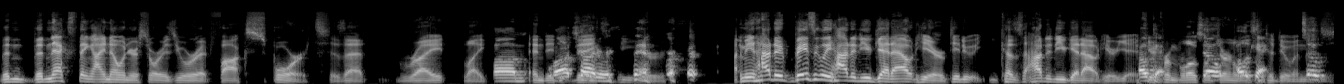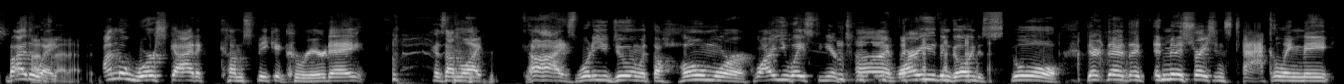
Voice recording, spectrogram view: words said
then the next thing I know in your story is you were at Fox Sports. Is that right? Like, Um, and did well, you? Try they to see your- remember. I mean, how did basically how did you get out here? Did you because how did you get out here? If Okay, you're from local so- journalism okay, to doing this. so, this, by the way, does that happen? I'm the worst guy to come speak at career day because I'm like, guys, what are you doing with the homework? Why are you wasting your time? Why are you even going to school? They're, they're, the administration's tackling me.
